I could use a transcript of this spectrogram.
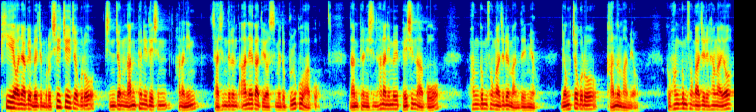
피의 언약을 맺음으로 실질적으로 진정 남편이 되신 하나님 자신들은 아내가 되었음에도 불구하고 남편이신 하나님을 배신하고 황금 송아지를 만들며 영적으로 간음하며 그 황금 송아지를 향하여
